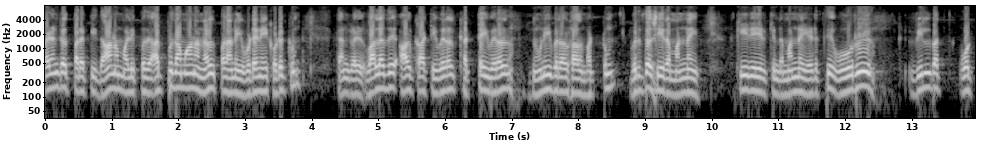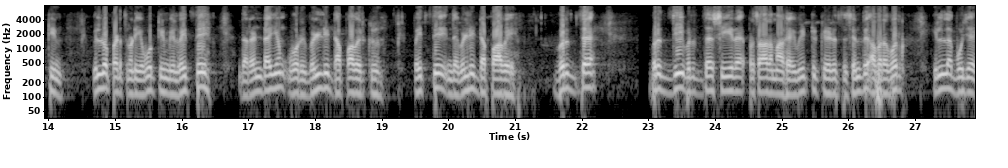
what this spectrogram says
பழங்கள் பரப்பி தானம் அளிப்பது அற்புதமான நல் பலனை உடனே கொடுக்கும். தங்கள் வலது ஆள்காட்டி விரல் கட்டை விரல் நுனி விரல்களால் மட்டும் விருத்தசீர மண்ணை கீழே இருக்கின்ற மண்ணை எடுத்து ஒரு வில்வ ஓட்டின் வில்வப்படத்தினுடைய ஓட்டின் மேல் வைத்து இந்த ரெண்டையும் ஒரு வெள்ளி டப்பாவிற்கு வைத்து இந்த வெள்ளி டப்பாவை விருத்த விருத்தி விருத்த சீர பிரசாதமாக வீட்டுக்கு எடுத்து சென்று அவரவர் இல்ல பூஜை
